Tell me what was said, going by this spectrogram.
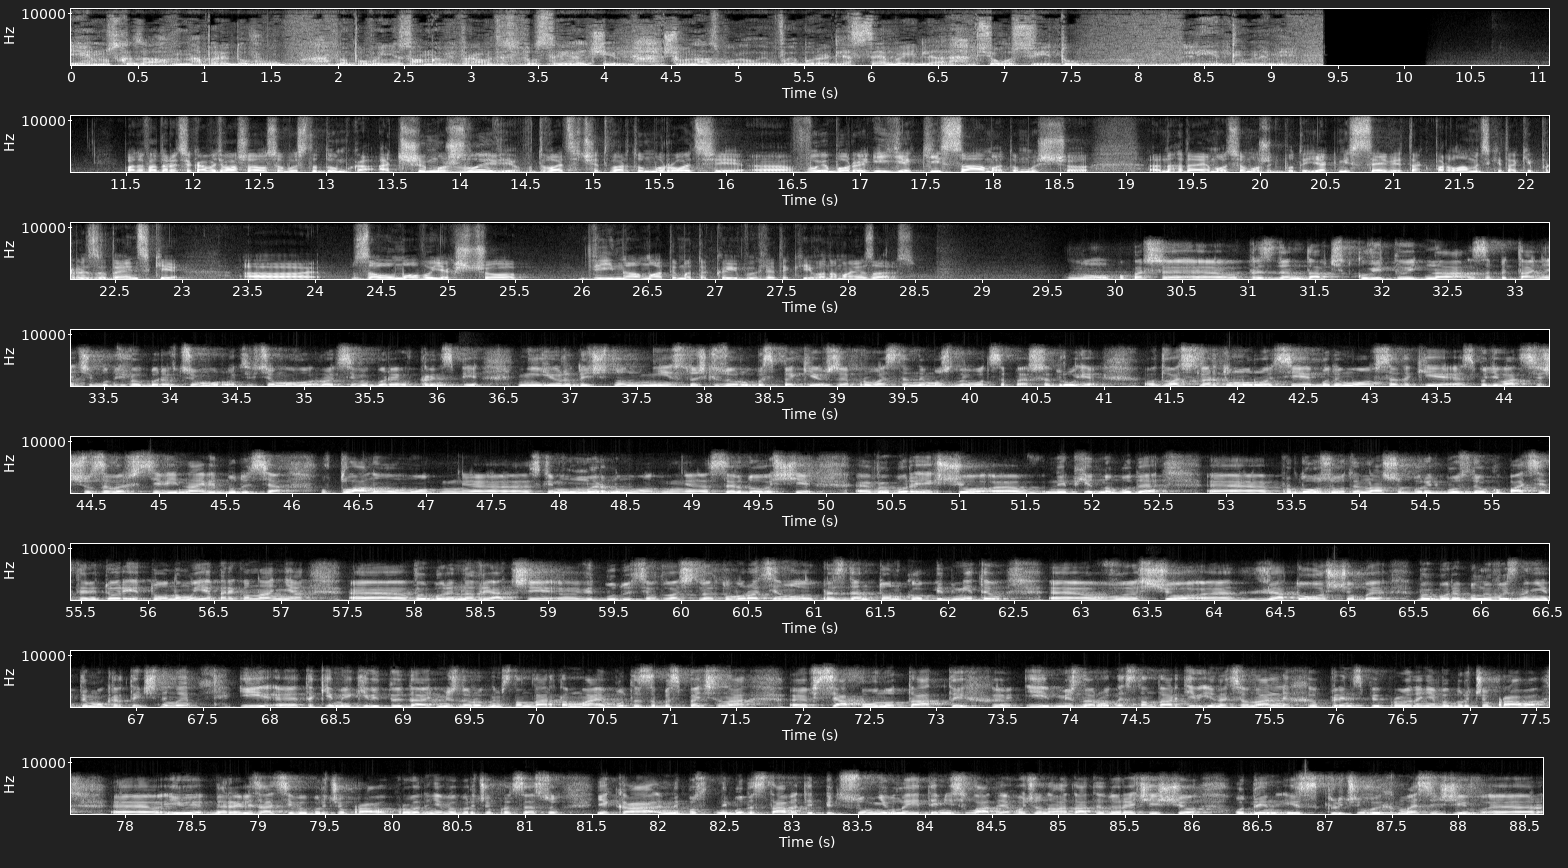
Я йому сказав, на передову ми повинні з вами відправити спостерігачів, щоб у нас були вибори для себе і для всього світу легітимними. Пане Федоре, цікавить ваша особиста думка. А чи можливі в 24-му році е, вибори і які саме? Тому що е, нагадаємо, це можуть бути як місцеві, так парламентські, так і президентські. Е, за умови, якщо війна матиме такий вигляд, який вона має зараз. Ну, по-перше, е, президент дав чітку відповідь на запитання, чи будуть вибори в цьому році. В цьому році вибори, в принципі, ні юридично, ні з точки зору безпеки вже провести неможливо. Це перше. Друге, в 24-му році будемо все таки сподіватися, що завершиться війна і відбудуться в плановому, е, скажімо, мирному е, середовищі е, вибори. Якщо е, необхідно буде е, продовжувати нашу боротьбу з деокупацією території, то на моє переконання, е, вибори навряд чи е, відбудуться відбудуться в 2024 році. Ну президент тонко підмітив, е, що е, для того, щоб вибори були визнані демократичними і е, такими, які відповідають міжнародним стандартам, має бути забезпечена вся повнота тих і міжнародних стандартів, і національних принципів проведення виборчого права і реалізації виборчого права, проведення виборчого процесу, яка не буде ставити під сумнів легітимність влади. Я хочу нагадати, до речі, що один із ключових меседжів е,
